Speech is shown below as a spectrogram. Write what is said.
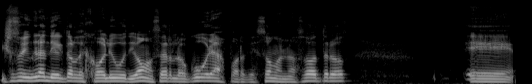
y yo soy un gran director de Hollywood y vamos a hacer locuras porque somos nosotros. Eh,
